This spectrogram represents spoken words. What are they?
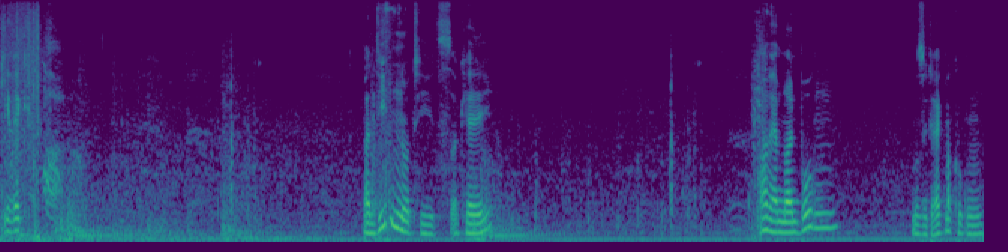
Geh weg. Banditennotiz, okay. Oh, wir haben einen neuen Bogen. Muss ich direkt mal gucken.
